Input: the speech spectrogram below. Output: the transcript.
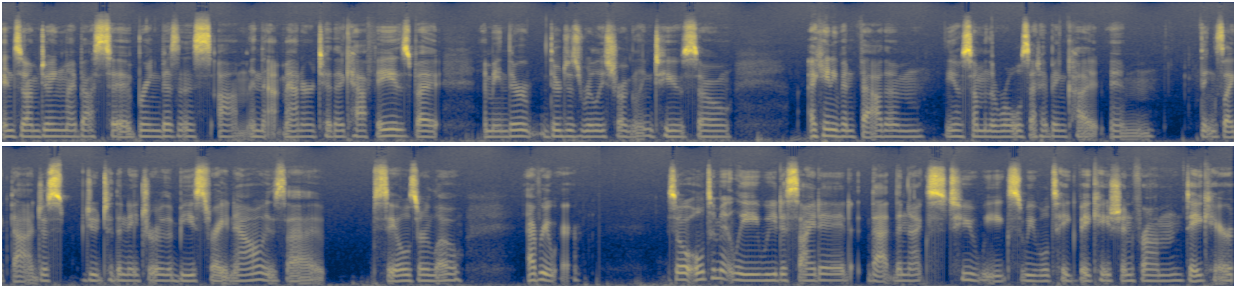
And so I'm doing my best to bring business um, in that manner to the cafes, but I mean they're they're just really struggling too. So I can't even fathom you know some of the roles that have been cut and things like that just due to the nature of the beast right now is that sales are low everywhere. So ultimately, we decided that the next two weeks we will take vacation from daycare.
